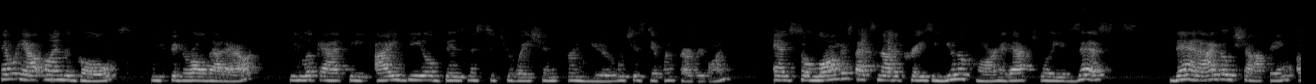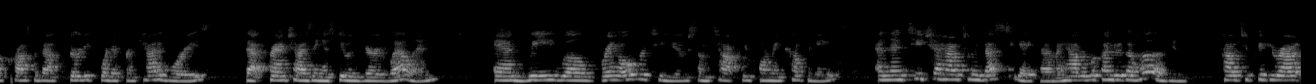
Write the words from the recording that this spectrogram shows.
Then we outline the goals we figure all that out. We look at the ideal business situation for you, which is different for everyone. And so long as that's not a crazy unicorn, it actually exists, then I go shopping across about 34 different categories that franchising is doing very well in. And we will bring over to you some top performing companies and then teach you how to investigate them and how to look under the hood and how to figure out,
